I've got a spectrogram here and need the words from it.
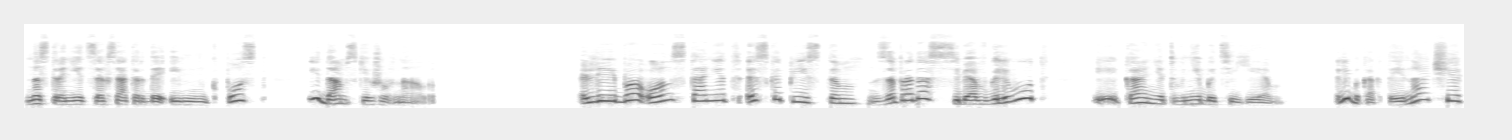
на страницах Saturday Evening Post и дамских журналов. Либо он станет эскапистом, запродаст себя в Голливуд и канет в небытие. Либо как-то иначе,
